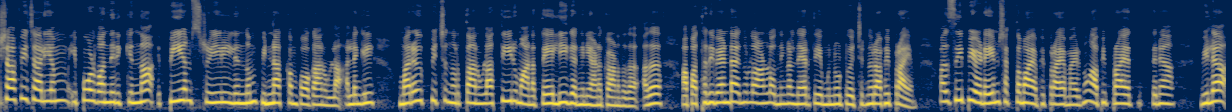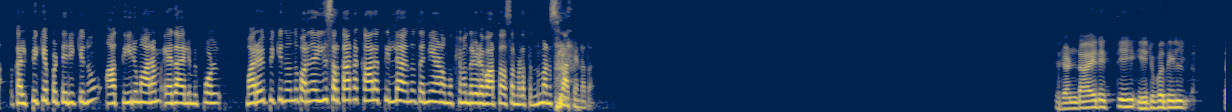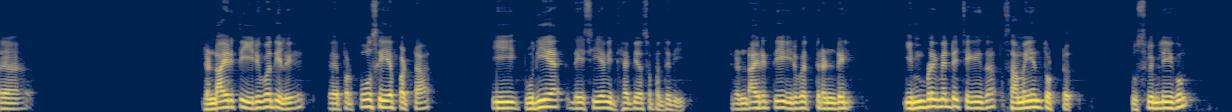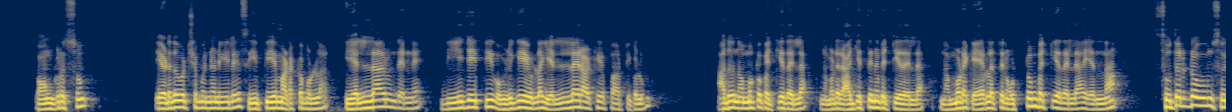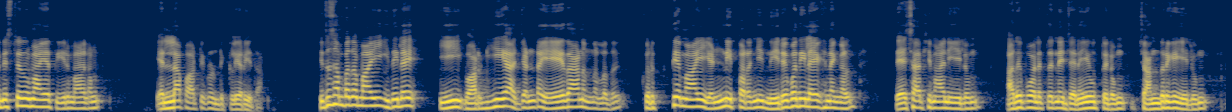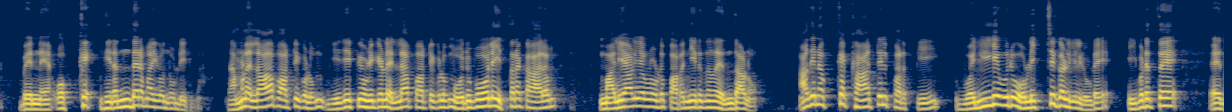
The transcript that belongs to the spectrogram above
ഷാഫി ചാലിയം ഇപ്പോൾ വന്നിരിക്കുന്ന P M ശ്രീയിൽ നിന്നും പിന്നാക്കം പോകാനുള്ള അല്ലെങ്കിൽ മരവിപ്പിച്ച് നിർത്താനുള്ള തീരുമാനത്തെ ലീഗ് എങ്ങനെയാണ് കാണുന്നത്? അത് ആ പദ്ധതി വേണ്ട എന്നുള്ളതാണല്ലോ നിങ്ങൾ നേരത്തെ മുന്നോട്ട് വെച്ചിരുന്ന ഒരു അഭിപ്രായം. അത് സി പി ഐയുടെയും ശക്തമായ അഭിപ്രായമായിരുന്നു. അഭിപ്രായത്തിന് വില കൽപ്പിക്കപ്പെട്ടിരിക്കുന്നു. ആ തീരുമാനം ഏതായാലും ഇപ്പോൾ മരവിപ്പിക്കുന്നു എന്ന് പറഞ്ഞാൽ ഈ സർക്കാരിന്റെ കാലത്തില്ല എന്ന് തന്നെയാണ് മുഖ്യമന്ത്രിയുടെ വാർത്താ സമ്മേളനത്തിൽ നിന്ന് മനസ്സിലാക്കേണ്ടത്. രണ്ടായിരത്തി ഇരുപതിൽ രണ്ടായിരത്തി ഇരുപതിൽ പ്രപ്പോസ് ചെയ്യപ്പെട്ട ഈ പുതിയ ദേശീയ വിദ്യാഭ്യാസ പദ്ധതി രണ്ടായിരത്തി ഇരുപത്തിരണ്ടിൽ ഇംപ്ലിമെന്റ് ചെയ്ത സമയം തൊട്ട് മുസ്ലിം ലീഗും കോൺഗ്രസും ഇടതുപക്ഷ മുന്നണിയിലെ സി പി എം അടക്കമുള്ള എല്ലാവരും തന്നെ ബി ജെ പി ഒഴികെയുള്ള എല്ലാ രാഷ്ട്രീയ പാർട്ടികളും അത് നമുക്ക് പറ്റിയതല്ല നമ്മുടെ രാജ്യത്തിന് പറ്റിയതല്ല നമ്മുടെ കേരളത്തിന് ഒട്ടും പറ്റിയതല്ല എന്ന സുദൃഢവും സുനിശ്ചിതവുമായ തീരുമാനം എല്ലാ പാർട്ടികളും ഡിക്ലെയർ ചെയ്താണ്. ഇത് സംബന്ധമായി ഇതിലെ ഈ വർഗീയ അജണ്ട ഏതാണെന്നുള്ളത് കൃത്യമായി എണ്ണിപ്പറഞ്ഞ് നിരവധി ലേഖനങ്ങൾ ദേശാഭിമാനിയിലും അതുപോലെ തന്നെ ജനയൂത്തിലും ചന്ദ്രികയിലും പിന്നെ ഒക്കെ നിരന്തരമായി വന്നുകൊണ്ടിരുന്ന നമ്മളെല്ലാ പാർട്ടികളും ബി ജെ പി ഒഴികെയുള്ള എല്ലാ പാർട്ടികളും ഒരുപോലെ ഇത്ര കാലം മലയാളികളോട് പറഞ്ഞിരുന്നത് എന്താണോ അതിനൊക്കെ കാറ്റിൽ പറത്തി വലിയ ഒരു ഒളിച്ചുകളിലൂടെ ഇവിടുത്തെ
